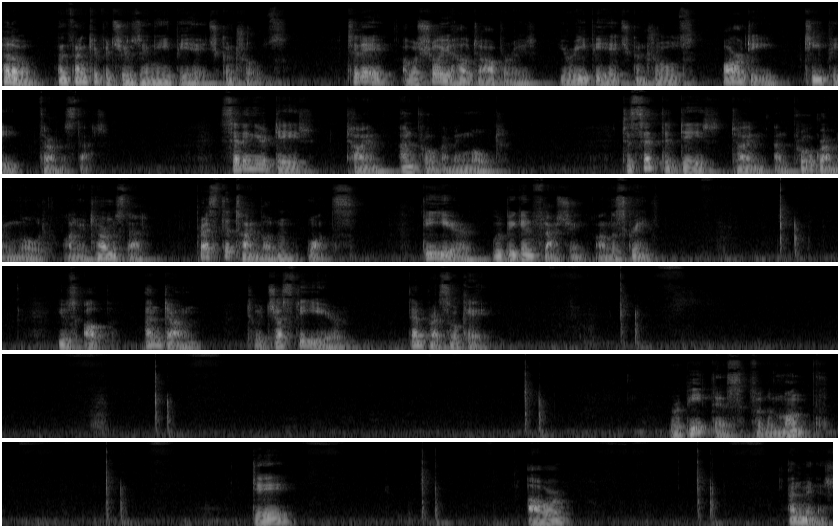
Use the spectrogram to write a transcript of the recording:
Hello and thank you for choosing EPH Controls. Today I will show you how to operate your EPH Controls RD TP thermostat. Setting your date, time and programming mode. To set the date, time and programming mode on your thermostat, press the time button once. The year will begin flashing on the screen. Use up and down to adjust the year, then press OK. Repeat this for the month, day, hour, and minute.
